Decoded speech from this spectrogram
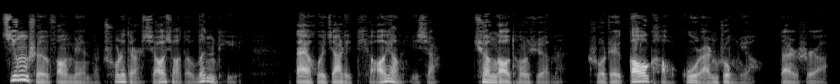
精神方面呢出了点小小的问题，带回家里调养一下。劝告同学们说，这高考固然重要，但是啊，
